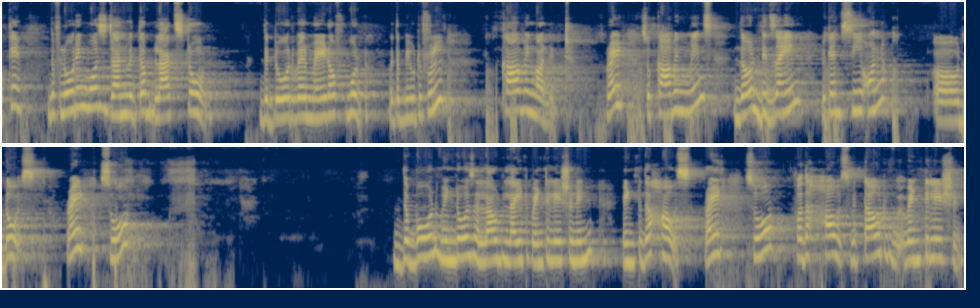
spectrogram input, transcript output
okay? The flooring was done with the black stone. The door were made of wood with a beautiful carving on it right? So carving means the design you can see on uh, doors right? So the board windows allowed light ventilation in into the house right? So for the house without ventilation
